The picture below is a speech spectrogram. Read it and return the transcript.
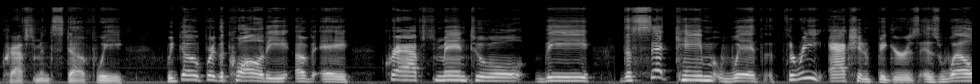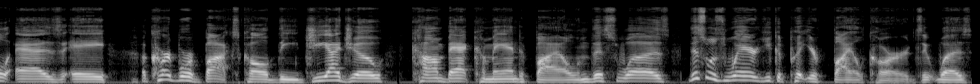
craftsman stuff. We we go for the quality of a craftsman tool. The the set came with three action figures as well as a a cardboard box called the GI Joe Combat Command file, and this was this was where you could put your file cards. It was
